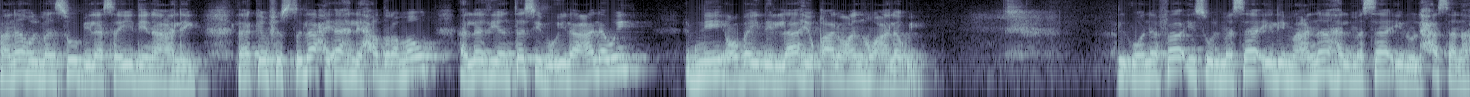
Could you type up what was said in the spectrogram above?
معناه المنسوب إلى سيدنا علي. لكن في اصطلاح أهل حضرموت الذي ينتسب إلى علوي ابن عبيد الله يقال عنه علوي. ونفائس المسائل معناها المسائل الحسنة.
